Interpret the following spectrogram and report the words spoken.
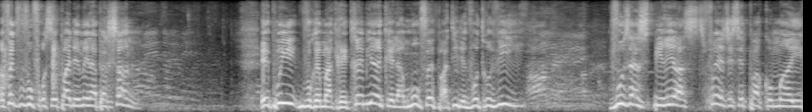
en fait, vous ne vous forcez pas d'aimer la personne. Et puis, vous remarquerez très bien que l'amour fait partie de votre vie. Vous inspirez à... Frère, je ne sais pas comment il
